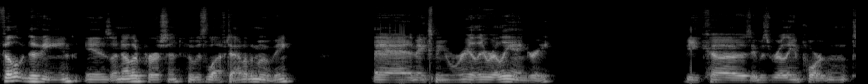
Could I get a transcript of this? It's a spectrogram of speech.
Philip Devine is another person who was left out of the movie, and it makes me really really angry because it was really important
